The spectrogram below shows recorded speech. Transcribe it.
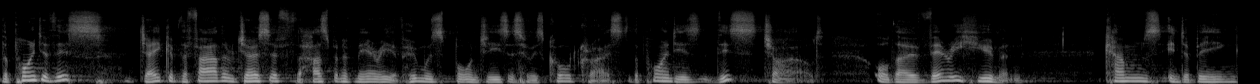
The point of this Jacob, the father of Joseph, the husband of Mary, of whom was born Jesus, who is called Christ, the point is this child although very human, comes into being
